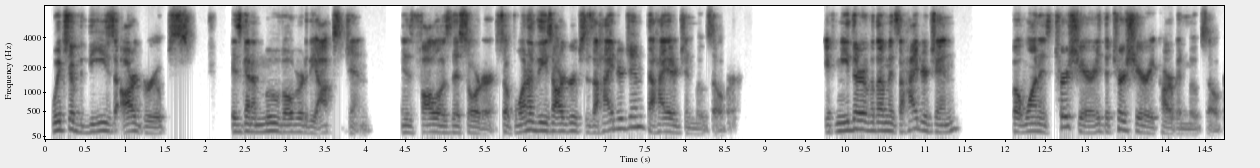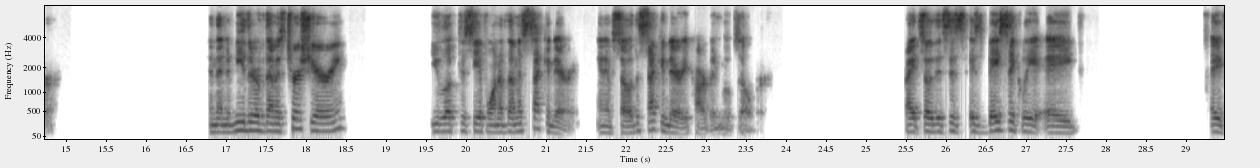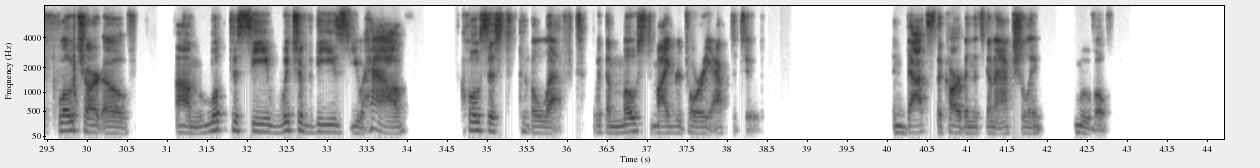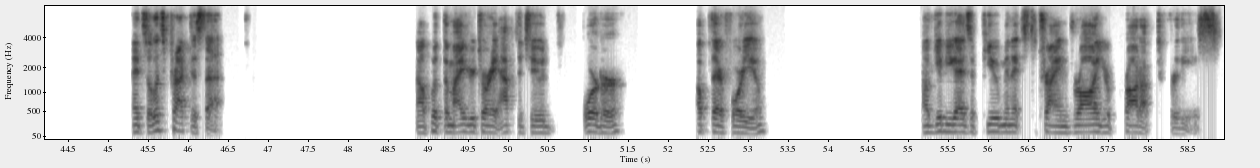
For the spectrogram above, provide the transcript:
Which of these R groups is going to move over to the oxygen? It follows this order. So if one of these R groups is a hydrogen, the hydrogen moves over. If neither of them is a hydrogen, but one is tertiary, the tertiary carbon moves over. And then if neither of them is tertiary, you look to see if one of them is secondary. And if so, the secondary carbon moves over right? So this is is basically a a flow chart of um, look to see which of these you have closest to the left with the most migratory aptitude. And that's the carbon that's going to actually move over. And so let's practice that. I'll put the migratory aptitude order up there for you. I'll give you guys a few minutes to try and draw your product for these.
